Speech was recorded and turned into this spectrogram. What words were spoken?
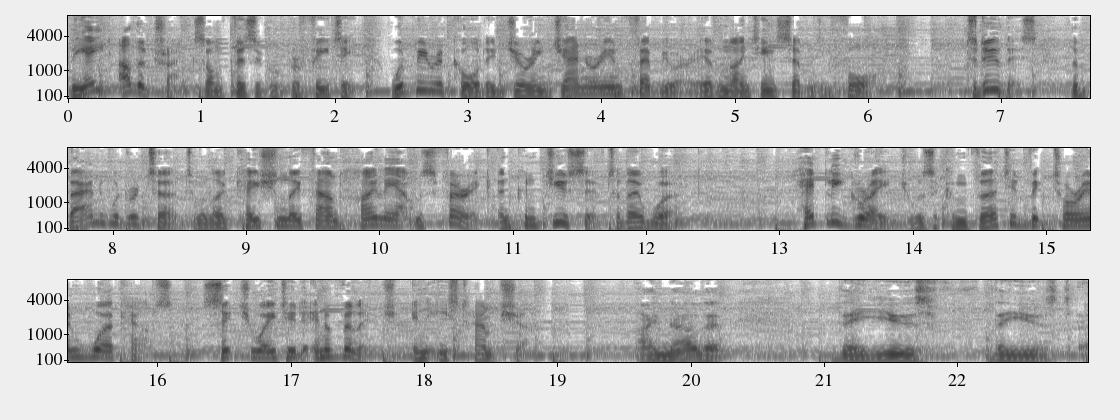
The eight other tracks on Physical Graffiti would be recorded during January and February of 1974. To do this, the band would return to a location they found highly atmospheric and conducive to their work. Headley Grange was a converted Victorian workhouse situated in a village in East Hampshire. I know that they used they used uh,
